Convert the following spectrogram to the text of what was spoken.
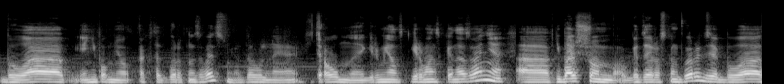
была, я не помню, как этот город называется, у него довольно хитроумное германское название. В небольшом ГДРовском городе была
